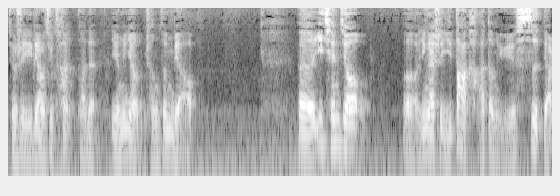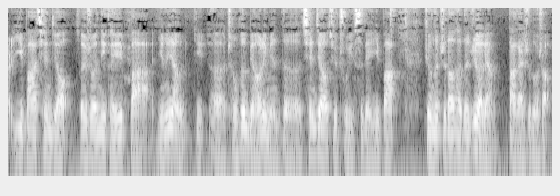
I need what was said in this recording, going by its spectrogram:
就是一定要去看它的营养成分表。呃，一千焦，呃，应该是一大卡等于四点一八千焦，所以说你可以把营养呃成分表里面的千焦去除以四点一八，就能知道它的热量大概是多少。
